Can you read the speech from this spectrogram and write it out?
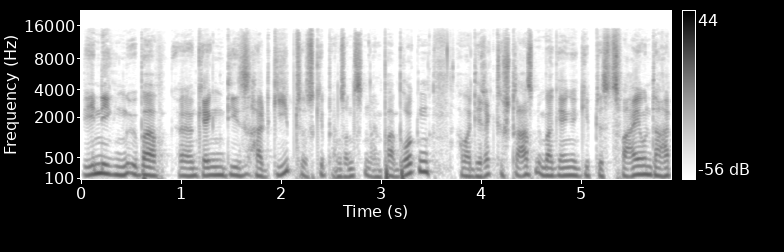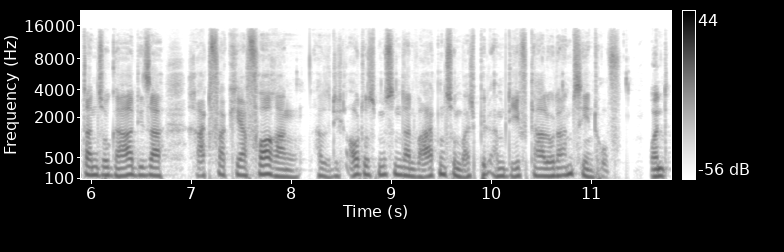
wenigen Übergängen, die es halt gibt, es gibt ansonsten ein paar Brücken, aber direkte Straßenübergänge gibt es zwei und da hat dann sogar dieser Radverkehr Vorrang. Also die Autos müssen dann warten, zum Beispiel am Devtal oder am Zehnthof. Und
